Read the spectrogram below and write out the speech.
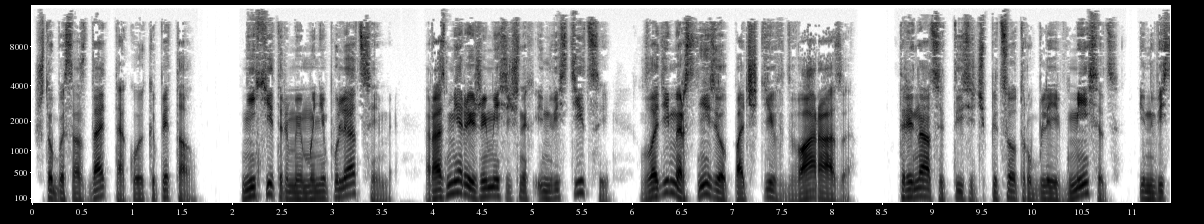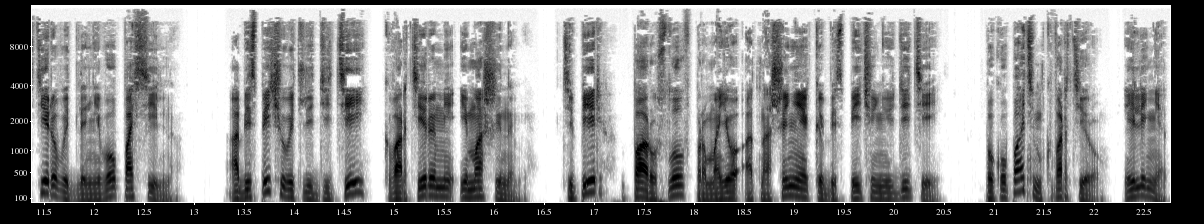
чтобы создать такой капитал. Нехитрыми манипуляциями размеры ежемесячных инвестиций Владимир снизил почти в два раза. 13 500 рублей в месяц инвестировать для него посильно. Обеспечивать ли детей квартирами и машинами? Теперь пару слов про мое отношение к обеспечению детей. Покупать им квартиру или нет?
